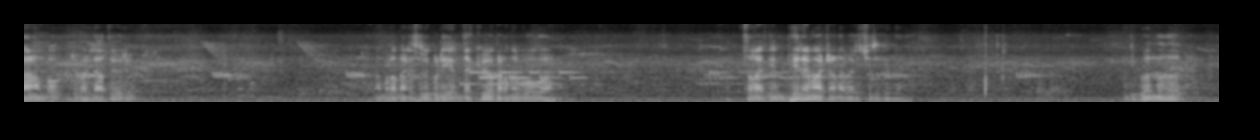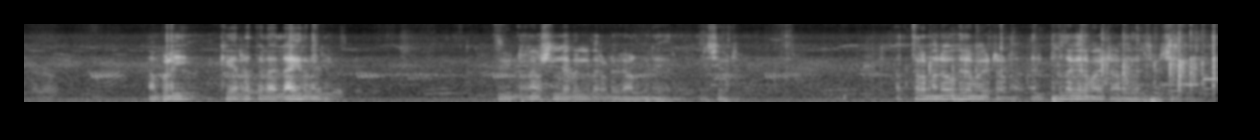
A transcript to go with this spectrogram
കാണുമ്പോൾ ഒരു വല്ലാത്ത ഒരു നമ്മുടെ മനസ്സിൽ കൂടി എന്തൊക്കെയോ കടന്നു പോവുകയാണ്. അത്ര ഗംഭീരമായിട്ടാണ് വരച്ചിരിക്കുന്നത് എനിക്ക് വന്നത് അമ്പിളി കേരളത്തിലല്ലായിരുന്നെങ്കിൽ ഇന്റർനാഷണൽ ലെവലിൽ വരേണ്ട ഒരാൾ തന്നെയായിരുന്നു തീർച്ചയായിട്ടും. അത്ര മനോഹരമായിട്ടാണ് അത്ഭുതകരമായിട്ടാണ് വരച്ചു വെച്ചിരിക്കുന്നത്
